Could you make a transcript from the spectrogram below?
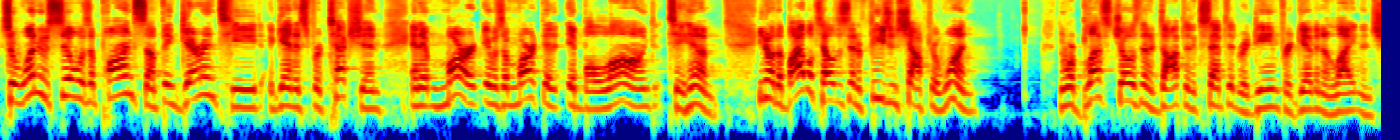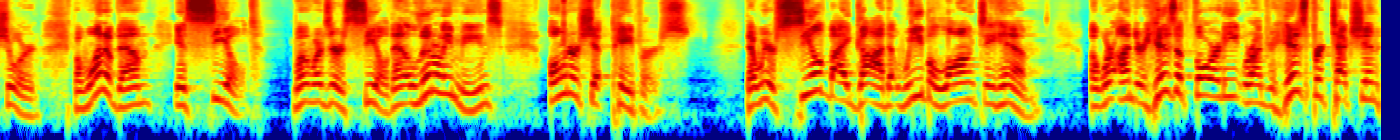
So, one whose seal was upon something guaranteed, again, its protection, and it marked, it was a mark that it belonged to him. You know, the Bible tells us in Ephesians chapter 1 that we're blessed, chosen, adopted, accepted, redeemed, forgiven, enlightened, insured. But one of them is sealed. One of the words there is sealed. And it literally means ownership papers that we are sealed by God, that we belong to Him. Uh, we're under His authority, we're under His protection,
